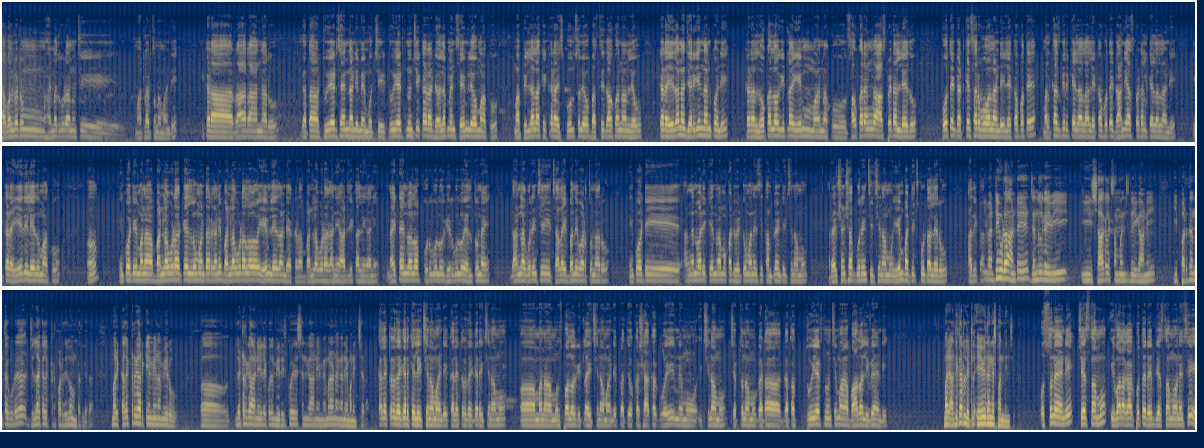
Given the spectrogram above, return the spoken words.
Double bedroom హైమద్గూడ నుంచి మాట్లాడుతున్నామండి. ఇక్కడ రా రా అన్నారు. గత టూ ఇయర్స్ అయిందండి మేము వచ్చి. టూ ఇయర్స్ నుంచి ఇక్కడ డెవలప్మెంట్స్ ఏం లేవు మాకు. మా పిల్లలకి ఇక్కడ స్కూల్స్ లేవు బస్తీ దవాఖానాలు లేవు. ఇక్కడ ఏదైనా జరిగిందనుకోండి ఇక్కడ లోకల్లో గిట్లా ఏం మనకు సౌకర్యంగా హాస్పిటల్ లేదు. పోతే గట్కేసర్ పోవాలండి. లేకపోతే మల్కాజ్గిరికి వెళ్ళాలా? లేకపోతే గాంధీ హాస్పిటల్కి వెళ్ళాలండి. ఇక్కడ ఏది లేదు మాకు. ఇంకోటి మన బండ్లగూడకి వెళ్ళమంటారు కానీ బండ్లగూడలో ఏం లేదండి అక్కడ. బండ్లగూడ కానీ ఆర్జీ కాలనీ కానీ నైట్ టైంలలో పురుగులు గిరుగులు వెళ్తున్నాయి. దానిల గురించి చాలా ఇబ్బంది పడుతున్నారు. ఇంకోటి అంగన్వాడీ కేంద్రం ఒకటి పెట్టుమనేసి కంప్లైంట్ ఇచ్చినాము. రేషన్ షాప్ గురించి ఇచ్చినాము. ఏం పట్టించుకుంటలేరు. అది ఇవన్నీ కూడా అంటే జనరల్గా ఇవి ఈ శాఖలకు సంబంధించినవి కానీ ఈ పరిధి అంతా కూడా జిల్లా కలెక్టర్ పరిధిలో ఉంటుంది కదా. మరి కలెక్టర్ గారికి ఏమైనా మీరు లెటర్ కానీ లేకపోతే మీ రిక్వెషన్ కానీ మెమరాండం కానీ ఏమైనా ఇచ్చారా? కలెక్టర్ దగ్గరికి వెళ్ళి ఇచ్చినామండి. కలెక్టర్ దగ్గర ఇచ్చినాము. మన మున్సిపల్లో గిట్లా ఇచ్చినామండి. ప్రతి ఒక్క శాఖకు పోయి మేము ఇచ్చినాము చెప్తున్నాము. గత గత టూ ఇయర్స్ నుంచి మా బాధలు ఇవే అండి. మరి అధికారులు ఎట్లా ఏ విధంగా స్పందించి వస్తున్నాయండి. చేస్తాము. ఇవాళ కాకపోతే రేపు చేస్తాము అనేసి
